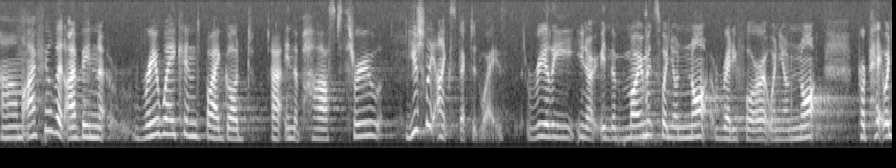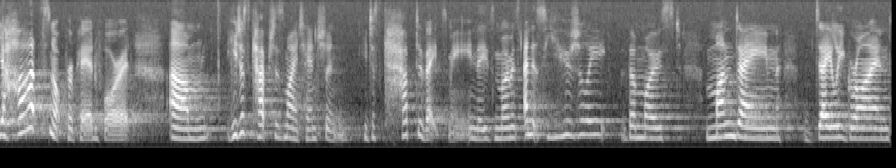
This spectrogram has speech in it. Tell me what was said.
Um, I feel that I've been reawakened by God uh, in the past through usually unexpected ways. Really, you know, in the moments when you're not ready for it, when you're not prepared, when your heart's not prepared for it, um, he just captures my attention. He just captivates me in these moments, and it's usually the most mundane, daily grind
